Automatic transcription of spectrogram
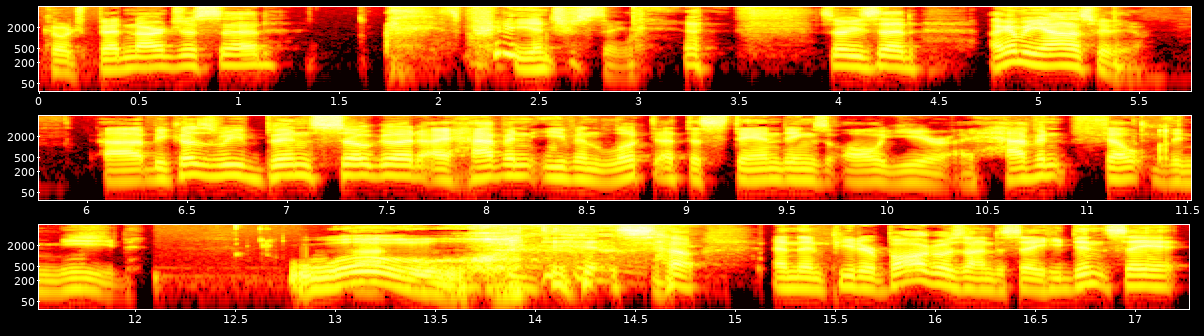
Coach Bednar just said. It's pretty interesting. so he said, I'm going to be honest with you. Uh, because we've been so good, I haven't even looked at the standings all year. I haven't felt the need. Whoa. so, and then Peter Baugh goes on to say he didn't say it,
